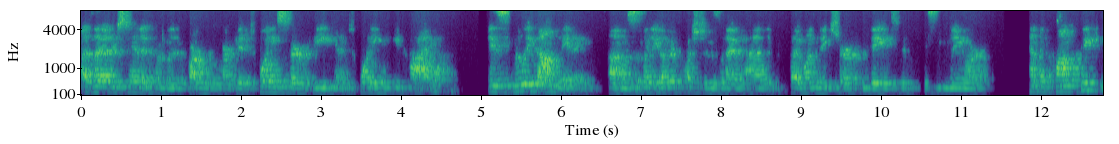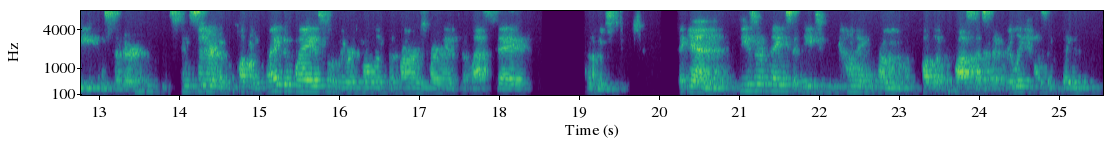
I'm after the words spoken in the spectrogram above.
As I understand it from the farmer market, twenty square feet and twenty feet high. is really dominating. Um, some of the other questions that I've had, that I want to make sure are conveyed to this evening are, can the concrete be considered? It's considered a public right of way, is what we were told at the farmer's market at the last day. Um, again, these are things that need to be coming from a public process that really hasn't been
